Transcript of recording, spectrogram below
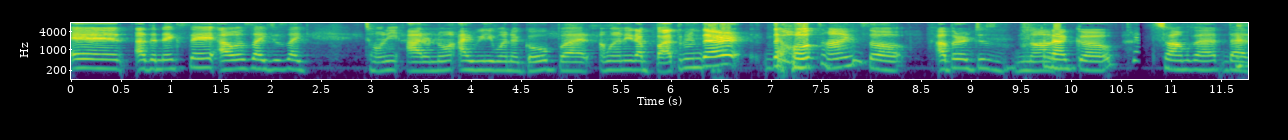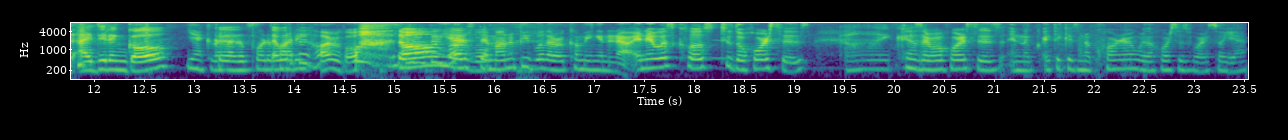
and at the next day, I was like, just like, Tony, I don't know. I really want to go, but I'm gonna need a bathroom there the whole time, so I better just not. Not go. So I'm glad that I didn't go. Yeah, because I had a Cause porta that would be horrible. Oh yes, horrible. the amount of people that were coming in and out, and it was close to the horses Oh my because there were horses in the. I think it's in a corner where the horses were. So yeah,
